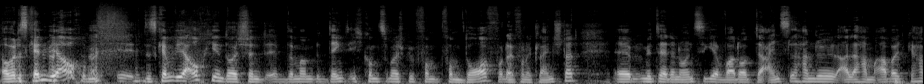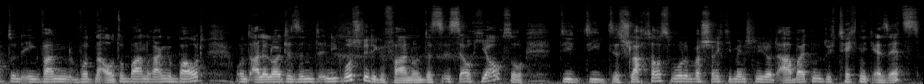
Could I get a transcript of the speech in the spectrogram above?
Aber das kennen wir auch. Äh, das kennen wir ja auch hier in Deutschland. Wenn man denkt, ich komme zum Beispiel vom, vom Dorf oder von einer Kleinstadt. Äh, Mitte der 90er war dort der Einzelhandel, alle haben Arbeit gehabt und irgendwann wurde eine Autobahn rangebaut und alle Leute sind in die Großstädte gefahren. Und das ist ja auch hier auch so. Die, die, das Schlachthaus wurde wahrscheinlich die Menschen, die dort arbeiten, durch Technik ersetzt.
